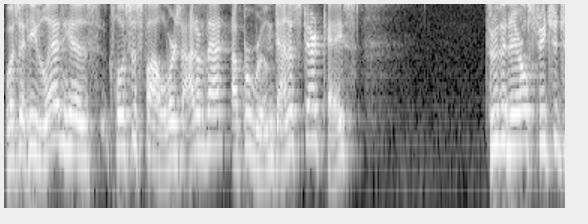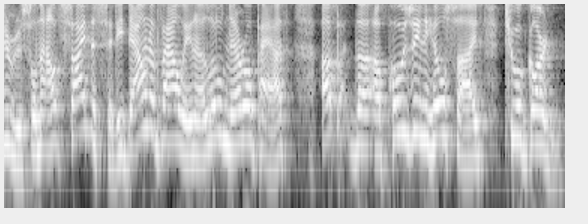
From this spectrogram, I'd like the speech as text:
was that he led his closest followers out of that upper room, down a staircase, through the narrow streets of Jerusalem, outside the city, down a valley in a little narrow path, up the opposing hillside to a garden,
